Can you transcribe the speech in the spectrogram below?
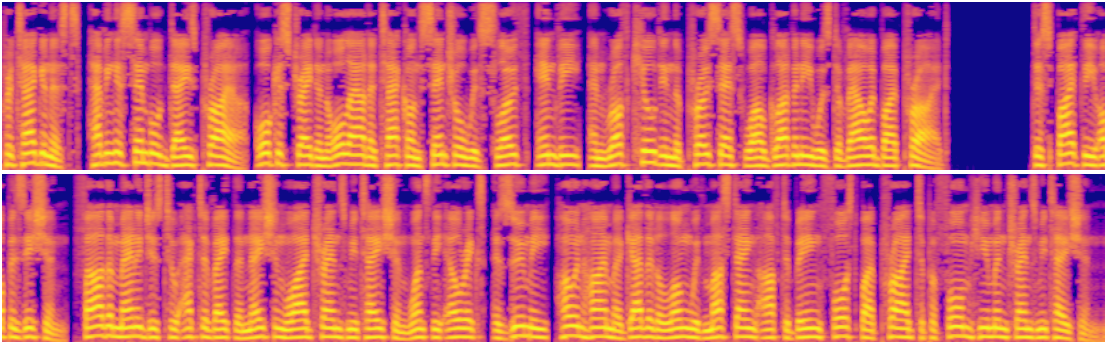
protagonists, having assembled days prior, orchestrate an all-out attack on Central with Sloth, Envy, and Wrath killed in the process while Gluttony was devoured by Pride. Despite the opposition, Father manages to activate the nationwide transmutation once the Elrics, Izumi, Hohenheim are gathered along with Mustang after being forced by Pride to perform human transmutation.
